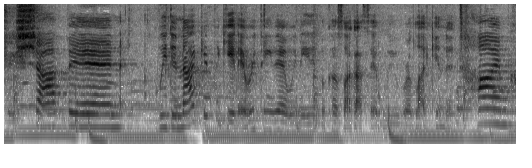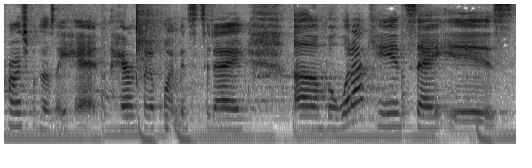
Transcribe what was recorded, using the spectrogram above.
Grocery shopping. We did not get to get everything that we needed because like I said, we were like in a time crunch because they had haircut appointments today. Um, but what I can say is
